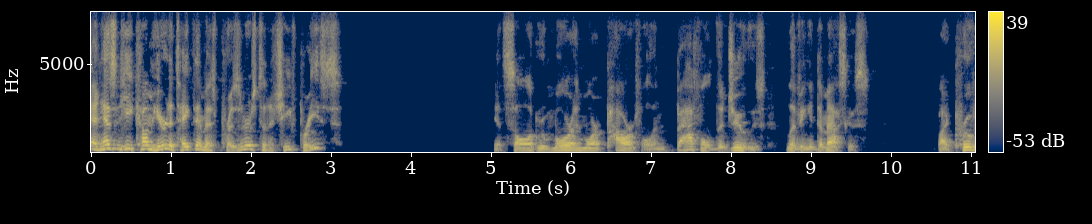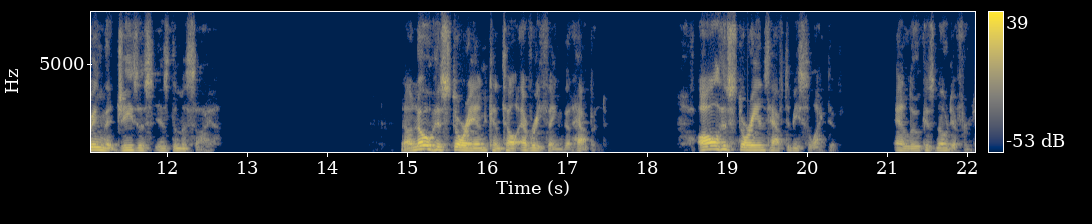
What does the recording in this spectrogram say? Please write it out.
And hasn't he come here to take them as prisoners to the chief priests? Yet Saul grew more and more powerful and baffled the Jews living in Damascus by proving that Jesus is the Messiah. Now, no historian can tell everything that happened. All historians have to be selective and Luke is no different.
